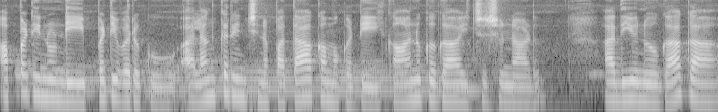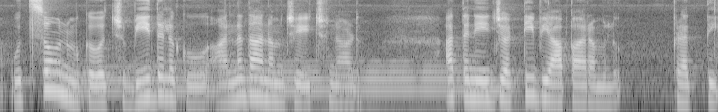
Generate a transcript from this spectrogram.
అప్పటి నుండి ఇప్పటి వరకు అలంకరించిన పతాకం ఒకటి కానుకగా ఇచ్చుచున్నాడు. అదియునుగాక ఉత్సవముకు వచ్చు బీదలకు అన్నదానం చేయుచున్నాడు. అతని జట్టి వ్యాపారములు ప్రత్తి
